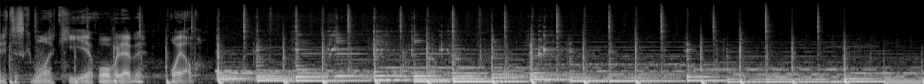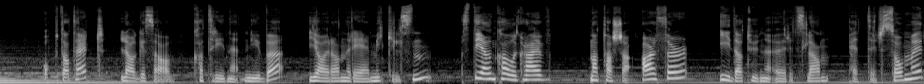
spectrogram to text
britiske monarkiet overlever, å ja da. Oppdatert lages av Katrine Nybø, Jaran Ree Mikkelsen, Stian Kallekleiv, Natasha Arthur, Ida Tune Øretsland, Petter Sommer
